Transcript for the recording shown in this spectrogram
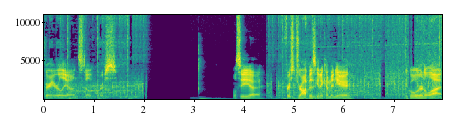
Very early on, still, of course. We'll see. Uh, first drop is going to come in here. I think we'll learn a lot.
